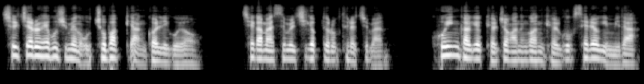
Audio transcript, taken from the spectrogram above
실제로 해보시면 5초밖에 안 걸리고요. 제가 말씀을 지겹도록 드렸지만 코인 가격 결정하는 건 결국 세력입니다.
